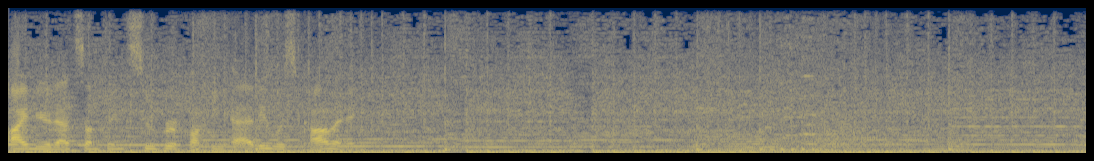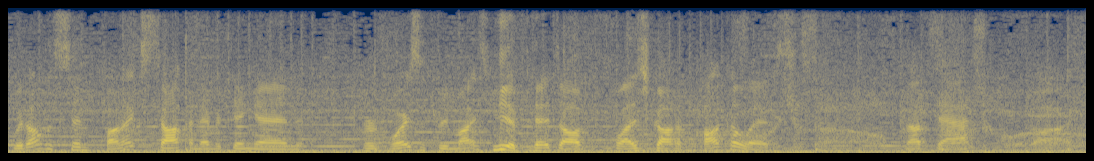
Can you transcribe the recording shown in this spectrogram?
I knew that something super fucking heavy was coming. With all the symphonic stuff and everything and her voice, it reminds me a bit of Fleshgod Apocalypse. Not that, but...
